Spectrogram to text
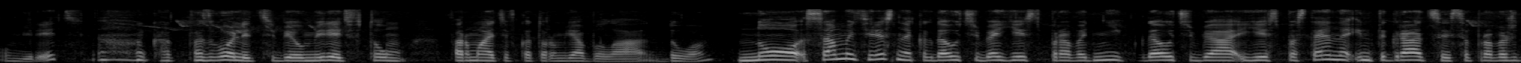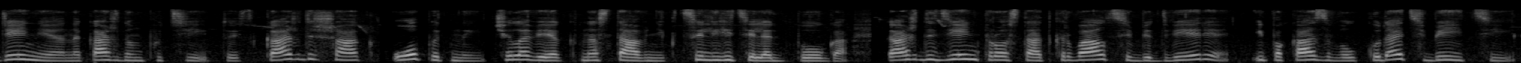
«умереть», как позволить себе умереть в том формате, в котором я была до. Но самое интересное, когда у тебя есть проводник, когда у тебя есть постоянная интеграция и сопровождение на каждом пути. То есть каждый шаг опытный человек, наставник, целитель от Бога, каждый день просто открывал себе двери и показывал, куда тебе идти,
